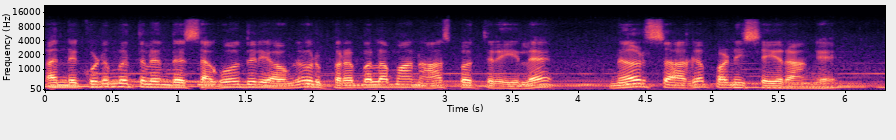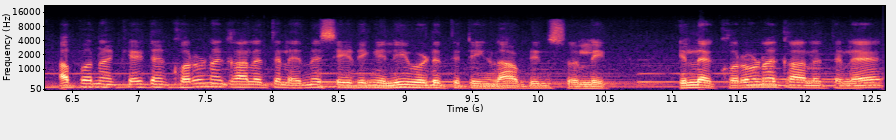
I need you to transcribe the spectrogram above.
அந்த குடும்பத்தில் இருந்த சகோதரி அவங்க ஒரு பிரபலமான ஆஸ்பத்திரியில நர்ஸாக பணி செய்கிறாங்க அப்போ நான் கேட்டேன் கொரோனா காலத்தில் என்ன செய்தீங்க? லீவ் எடுத்துட்டீங்களா? அப்படின்னு சொல்லி. இல்லை கொரோனா காலத்தில்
